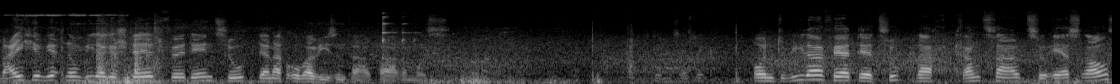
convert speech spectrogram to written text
Die Weiche wird nun wieder gestellt für den Zug, der nach Oberwiesenthal fahren muss. Und wieder fährt der Zug nach Kranztal zuerst raus.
